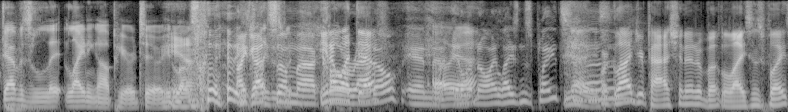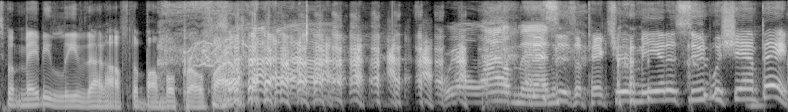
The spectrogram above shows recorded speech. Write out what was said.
Dev is lit, lighting up here too. He Yeah. loves. I got some uh, You know what, Colorado and uh, Hell yeah. Illinois license plates. Nice. We're glad you're passionate about the license plates, but maybe leave that off the Bumble profile. plates. Real wild man. This is a picture of me in a suit with champagne.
